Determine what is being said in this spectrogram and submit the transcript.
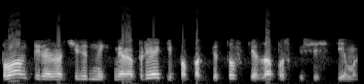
план первоочередных мероприятий по подготовке запуску системы.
